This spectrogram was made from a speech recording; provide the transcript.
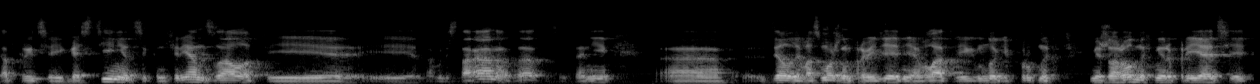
открытие и гостиниц, и конференц-залов, и, и там, ресторанов, да, они э, сделали возможным проведение в Латвии многих крупных международных мероприятий,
